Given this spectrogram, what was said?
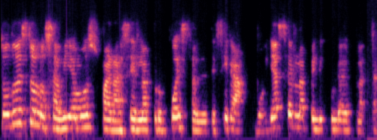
Todo esto lo sabíamos para hacer la propuesta de decir, ah, voy a hacer la película de plata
